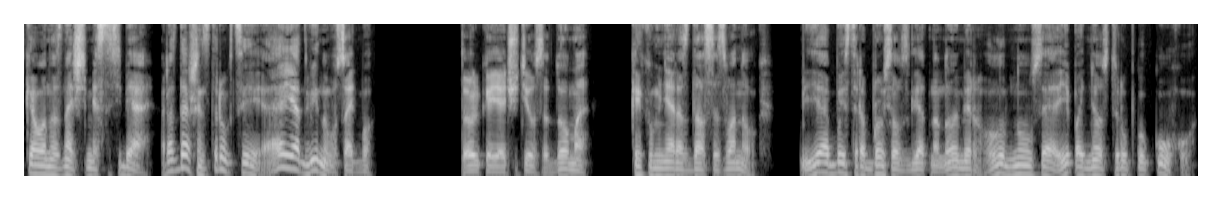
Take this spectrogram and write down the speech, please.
кого назначить вместо себя, раздашь инструкции, а я двину в усадьбу. Только я очутился дома, как у меня раздался звонок. Я быстро бросил взгляд на номер, улыбнулся и поднес трубку к уху.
